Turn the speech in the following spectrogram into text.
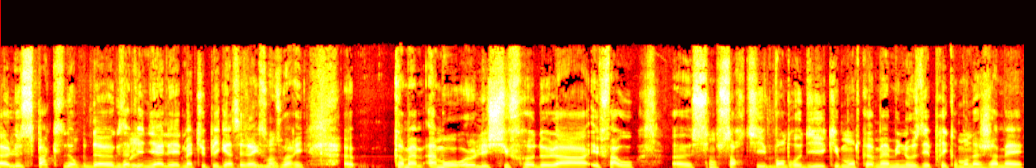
euh, le SPAC donc de Xavier Niel et de Mathieu Pégas et d'Alexandre Zouari. Euh, quand même un mot, euh, les chiffres de la FAO sont sortis vendredi et qui montrent quand même une hausse des prix comme on n'a jamais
